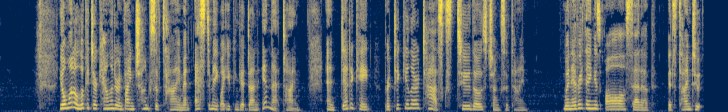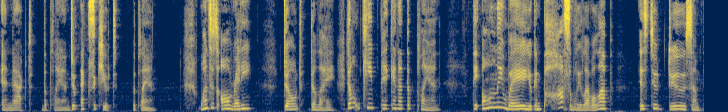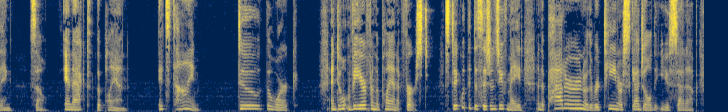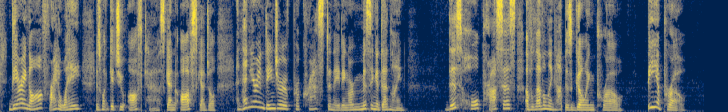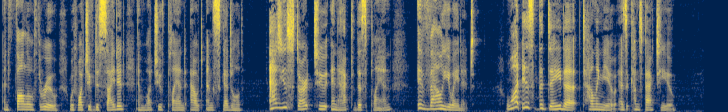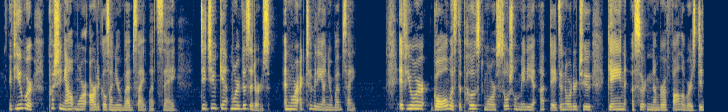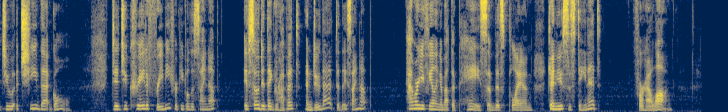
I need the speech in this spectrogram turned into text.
You'll want to look at your calendar and find chunks of time and estimate what you can get done in that time and dedicate particular tasks to those chunks of time. When everything is all set up, it's time to enact the plan, to execute the plan. Once it's all ready, don't delay. Don't keep picking at the plan. The only way you can possibly level up is to do something. So, enact the plan. It's time. Do the work. And don't veer from the plan at first. Stick with the decisions you've made and the pattern or the routine or schedule that you set up. Veering off right away is what gets you off task and off schedule, and then you're in danger of procrastinating or missing a deadline. This whole process of leveling up is going pro. Be a pro and follow through with what you've decided and what you've planned out and scheduled. As you start to enact this plan, evaluate it. What is the data telling you as it comes back to you? If you were pushing out more articles on your website, let's say, did you get more visitors and more activity on your website? If your goal was to post more social media updates in order to gain a certain number of followers, did you achieve that goal? Did you create a freebie for people to sign up? If so, did they grab it and do that? Did they sign up? How are you feeling about the pace of this plan? Can you sustain it? For how long?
